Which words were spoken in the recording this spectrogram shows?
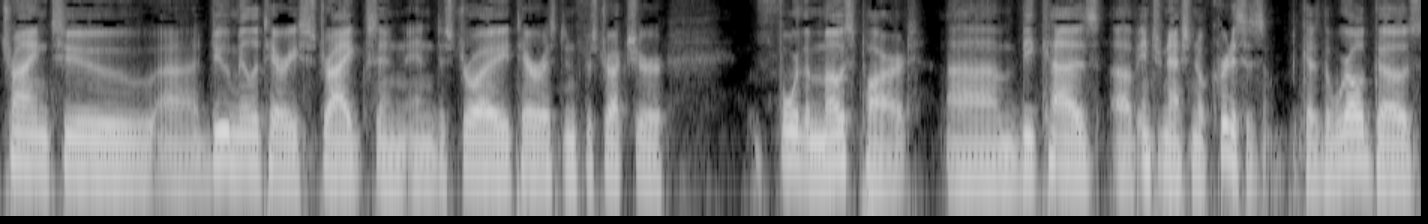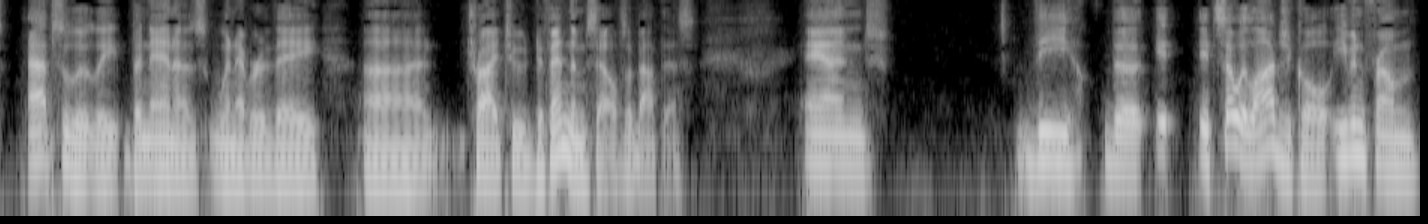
trying to uh, do military strikes and, and destroy terrorist infrastructure for the most part um, because of international criticism, because the world goes absolutely bananas whenever they uh, try to defend themselves about this. And the the it, it's so illogical, even from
